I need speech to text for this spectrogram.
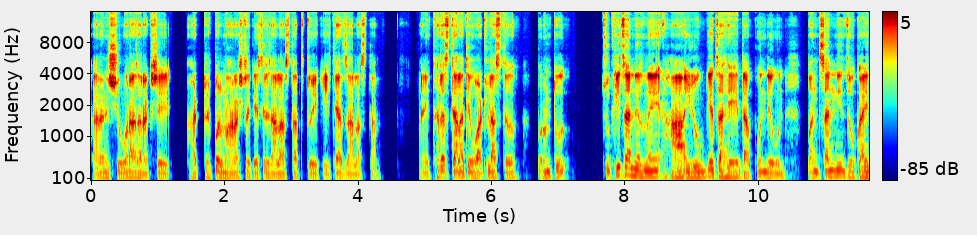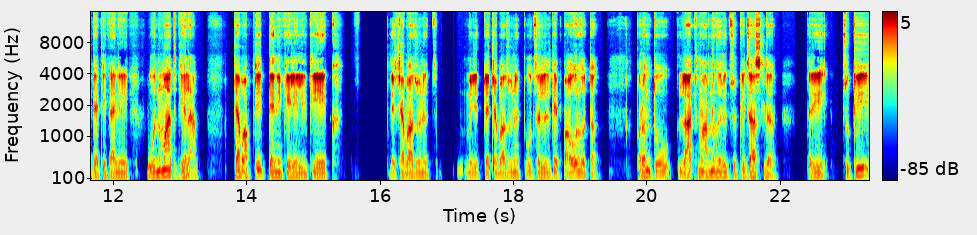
कारण शिवराज राक्षे हा ट्रिपल महाराष्ट्र केसरी झाला असता, तर तो एक इतिहास झाला असता आणि खरंच त्याला ते वाटलं असतं. परंतु चुकीचा निर्णय हा योग्यच आहे हे दाखवून देऊन पंचांनी जो काही त्या ठिकाणी उन्माद केला, त्या बाबतीत त्यांनी केलेली ती एक त्याच्या बाजूनेच म्हणजे त्याच्या बाजूने उचललेलं ते पाऊल होतं. परंतु लाथ मारणं जरी चुकीचं असलं, तरी चुकी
